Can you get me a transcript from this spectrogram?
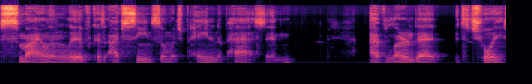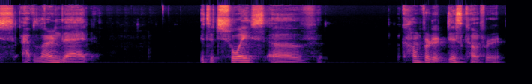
smile and live because i've seen so much pain in the past and i've learned that it's a choice. I've learned that it's a choice of comfort or discomfort.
